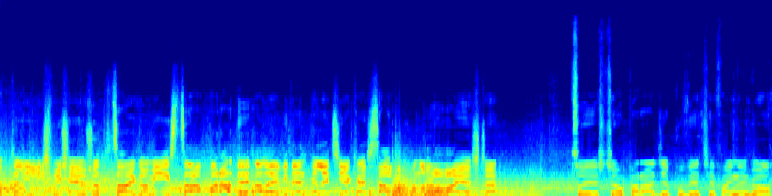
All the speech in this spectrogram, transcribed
Oddaliliśmy się już od całego miejsca parady, ale ewidentnie leci jakaś salwa honorowa jeszcze. Co jeszcze o paradzie powiecie fajnego?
